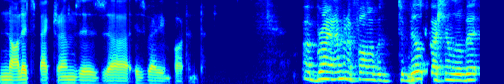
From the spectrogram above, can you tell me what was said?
knowledge spectrums is uh, is very important. Uh, brian i'm going to follow up with to bill's question a little bit.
